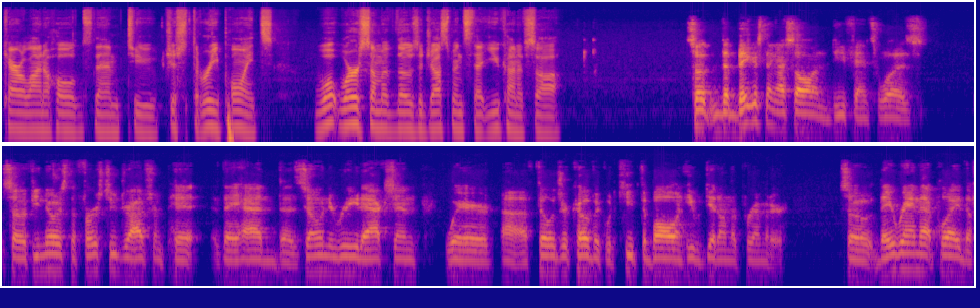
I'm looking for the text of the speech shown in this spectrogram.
Carolina holds them to just three points. What were some of those adjustments that you kind of saw? So the biggest thing I saw on defense was so if you notice the first two drives from Pitt, they had the zone read action where uh, Phil Jurkovec would keep the ball and he would get on the perimeter. So they ran that play the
